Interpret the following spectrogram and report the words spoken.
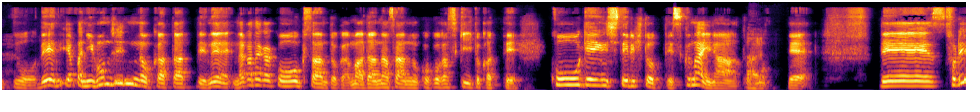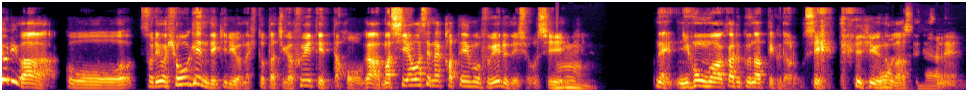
い。そう。で、やっぱ日本人の方ってね、なかなかこう奥さんとか、まあ旦那さんのここが好きとかって公言してる人って少ないなと思って、で、それよりは、こう、それを表現できるような人たちが増えていった方が、まあ幸せな家庭も増えるでしょうし、うん。ね、日本も明るくなっていくだろうし、っていうのがあってですね。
